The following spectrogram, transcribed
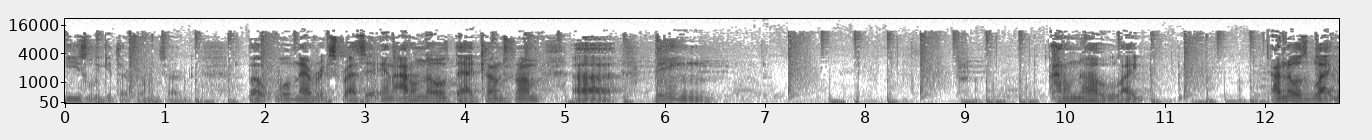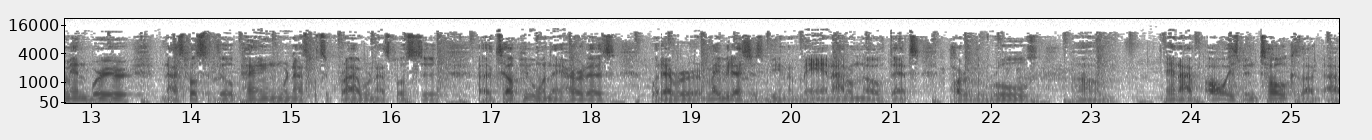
Easily get their feelings hurt. But will never express it. And I don't know if that comes from uh, being. I don't know. Like, I know as black men, we're not supposed to feel pain. We're not supposed to cry. We're not supposed to uh, tell people when they hurt us, whatever. Maybe that's just being a man. I don't know if that's part of the rules. Um, and I've always been told, because I, I,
